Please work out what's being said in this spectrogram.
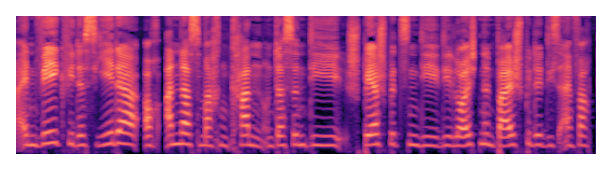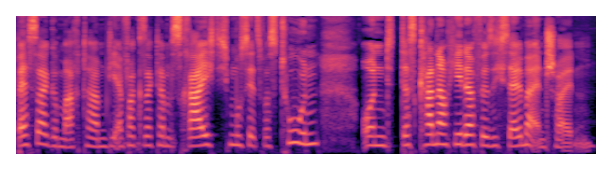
ein Weg, wie das jeder auch anders machen kann. Und das sind die Speerspitzen, die, die leuchtenden Beispiele, die es einfach besser gemacht haben, die einfach gesagt haben, es reicht, ich muss jetzt was tun. Und das kann auch jeder für sich selber entscheiden.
